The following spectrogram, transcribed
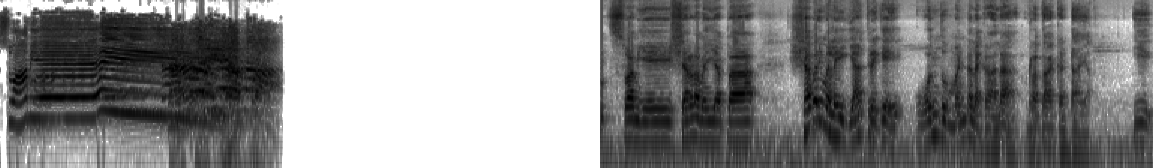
ಸ್ವಾಮಿಯೇ! ಸ್ವಾಮಿಯೇ, ಶರಣಮಯ್ಯಪ್ಪ. ಶಬರಿಮಲೆ ಯಾತ್ರೆಗೆ ಒಂದು ಮಂಡಲ ಕಾಲ ವ್ರತ ಕಡ್ಡಾಯ. ಈ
